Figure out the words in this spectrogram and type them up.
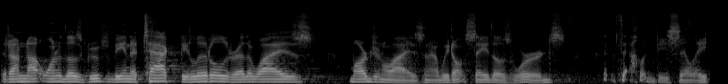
that I'm not one of those groups being attacked, belittled, or otherwise marginalized. Now, we don't say those words, that would be silly.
